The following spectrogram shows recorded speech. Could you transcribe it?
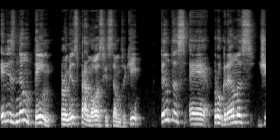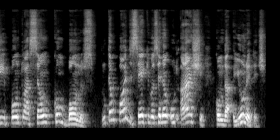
eles não têm, pelo menos para nós que estamos aqui, tantos é, programas de pontuação com bônus. Então pode ser que você não ache, como da United,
